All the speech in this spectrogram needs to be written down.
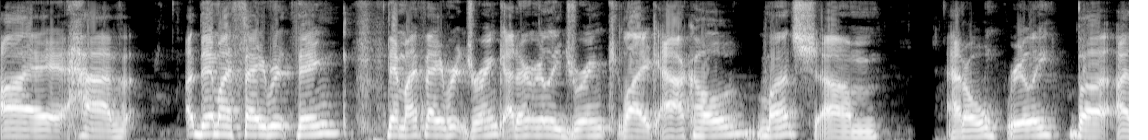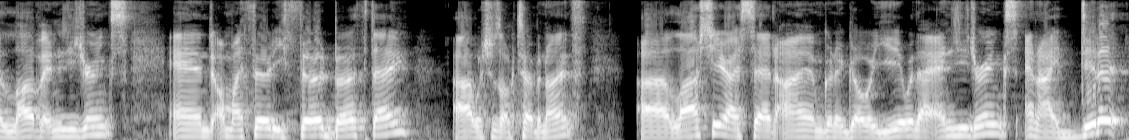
I have, they're my favorite thing. They're my favorite drink. I don't really drink like alcohol much. Um, at all, really, but I love energy drinks. And on my 33rd birthday, uh, which was October 9th, uh, last year I said I am going to go a year without energy drinks, and I did it.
